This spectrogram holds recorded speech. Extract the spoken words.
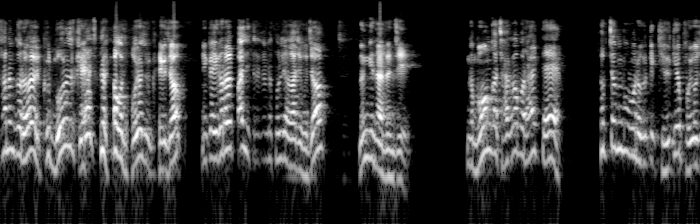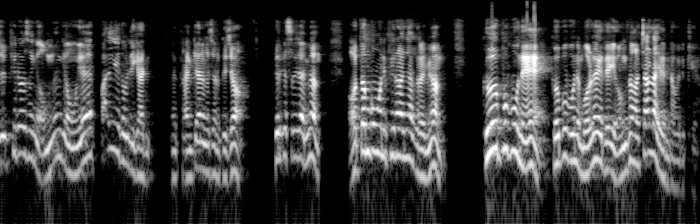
하는 거를 그걸 뭘 계속 하고 보여줄 거예요, 그죠? 그러니까 이거를 빨리 돌려가지고 그죠? 넘긴다든지. 그러니까 뭔가 작업을 할 때 특정 부분을 그렇게 길게 보여줄 필요성이 없는 경우에 빨리 돌리게 한, 감게 하는 것처럼 그죠? 그렇게 쓰려면 어떤 부분이 필요하냐 그러면 그 부분에 그 부분에 뭘 해야 돼? 영상을 잘라야 된다고 이렇게 해요.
